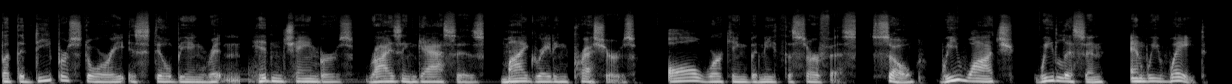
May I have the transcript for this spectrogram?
but the deeper story is still being written. Hidden chambers, rising gases, migrating pressures, all working beneath the surface. So, we watch, we listen, and we wait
